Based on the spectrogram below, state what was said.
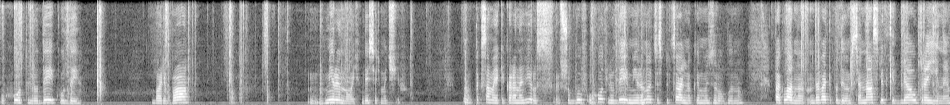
Уход людей куди? Борьба. В мір 10 мечів. Ну, так само, як і коронавірус, щоб був уход людей в мір іной, це спеціально кимось зроблено. Так, ладно, давайте подивимося. Наслідки для України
